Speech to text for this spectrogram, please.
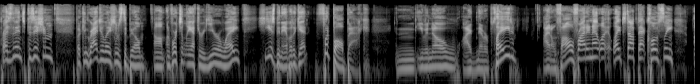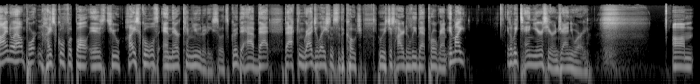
president's position? But congratulations to Bill. Um, unfortunately, after a year away, he has been able to get football back. And even though I've never played, I don't follow Friday Night Light stuff that closely. I know how important high school football is to high schools and their community. So it's good to have that back. Congratulations to the coach who was just hired to lead that program. In my, it'll be 10 years here in January. Um,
